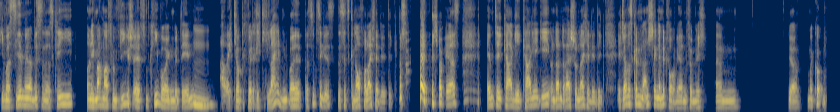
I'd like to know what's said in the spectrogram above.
die massieren mir ein bisschen das Knie, und ich mache mal fünf, Liege äh, fünf Kniebeugen mit denen. Mhm. Aber ich glaube, ich werde richtig leiden, weil das Witzige ist, das ist jetzt genau vor Leichtathletik. Das heißt, ich habe erst MTKG, KGG und dann drei Stunden Leichtathletik. Ich glaube, es könnte ein anstrengender Mittwoch werden für mich. Ähm, ja, mal gucken.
